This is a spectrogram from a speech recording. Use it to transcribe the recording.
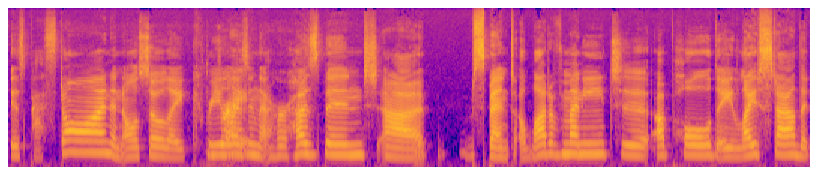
is passed on? And also, like, realizing right. that her husband uh, spent a lot of money to uphold a lifestyle that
